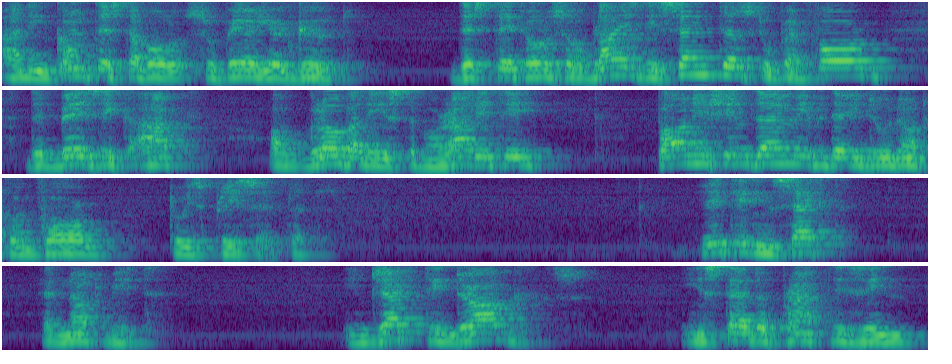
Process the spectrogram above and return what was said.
an incontestable superior good. The state also obliges dissenters to perform the basic act of globalist morality, punishing them if they do not conform to his precepts. Eating insect and not meat, injecting drugs instead of practicing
